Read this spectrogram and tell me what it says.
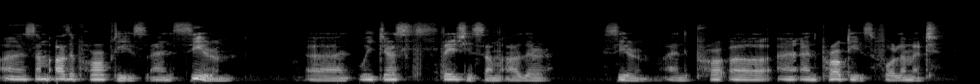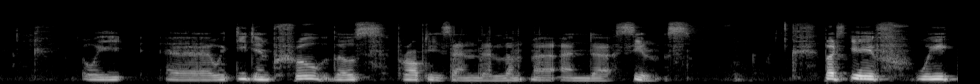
uh, some other properties and theorem uh, we just stated some other theorem and pro uh, and properties for limit. We uh, we didn't prove those properties and and theorems. But if we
